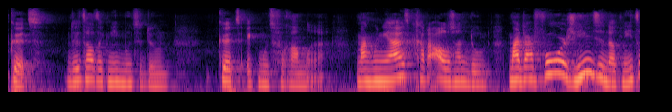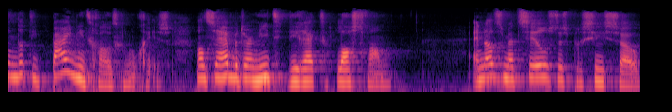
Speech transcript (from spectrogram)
kut, dit had ik niet moeten doen. Kut, ik moet veranderen. Maakt me niet uit, ik ga er alles aan doen. Maar daarvoor zien ze dat niet, omdat die pijn niet groot genoeg is. Want ze hebben er niet direct last van. En dat is met sales dus precies zo.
